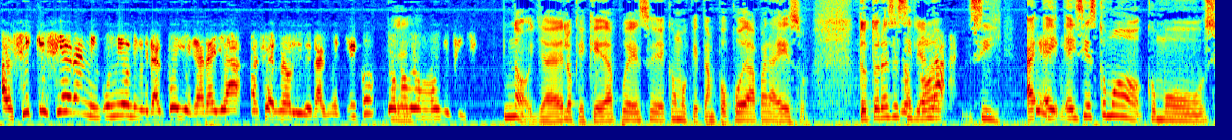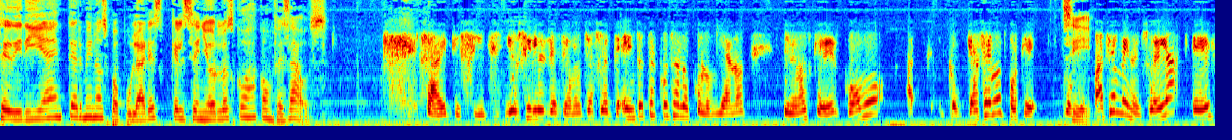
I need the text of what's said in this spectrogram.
así quisiera, ningún neoliberal puede llegar allá a ser neoliberal. ¿Me explico? Yo lo veo muy difícil. No, ya de lo que queda, pues, eh, como que tampoco da para eso. Doctora Cecilia, no sí, ahí, Sí. ahí- ahí sí es como, como se diría en términos populares, que el Señor los coja confesados. Sabe que sí. Yo sí les deseo mucha suerte. Entre otras cosas, los colombianos tenemos que ver cómo, qué hacemos, porque lo Sí. que pasa en Venezuela es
